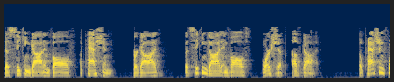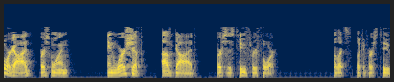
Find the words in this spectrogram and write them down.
does seeking God involve a passion for God but seeking God involves worship of God. So passion for God, verse 1, and worship of God, verses 2 through 4. So let's look at verse 2.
